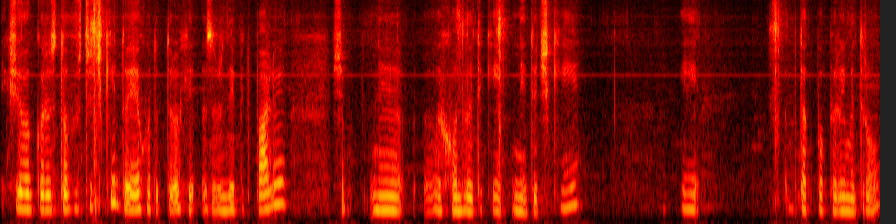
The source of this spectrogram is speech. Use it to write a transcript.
Якщо використовую стрічки, то я їх тут трохи завжди підпалюю, щоб не виходили такі ниточки і так по периметру.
